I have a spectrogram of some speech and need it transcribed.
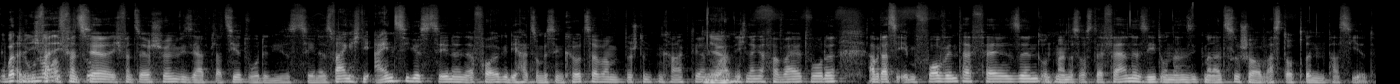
Robert, Also ich, fand, ich fand dazu? sehr, ich sehr schön, wie sie halt platziert wurde, diese Szene. Es war eigentlich die einzige Szene in der Folge, die halt so ein bisschen kürzer war mit bestimmten Charakteren, Ja. wo halt nicht länger verweilt wurde. Aber dass sie eben vor Winterfell sind und man das aus der Ferne sieht und dann sieht man als Zuschauer, was dort drinnen passiert.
